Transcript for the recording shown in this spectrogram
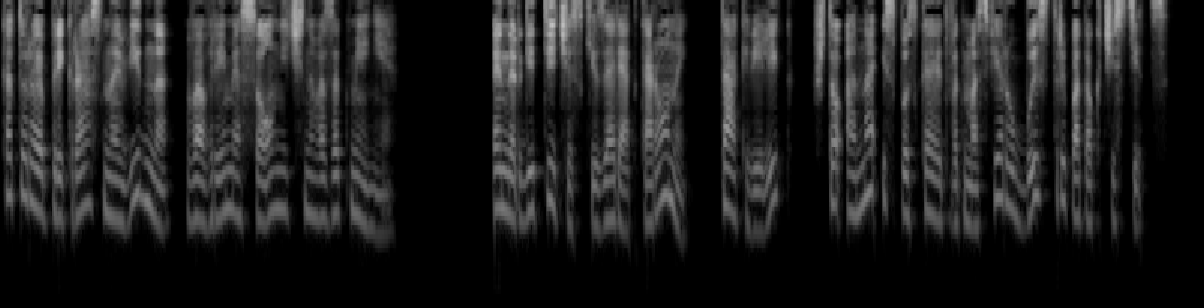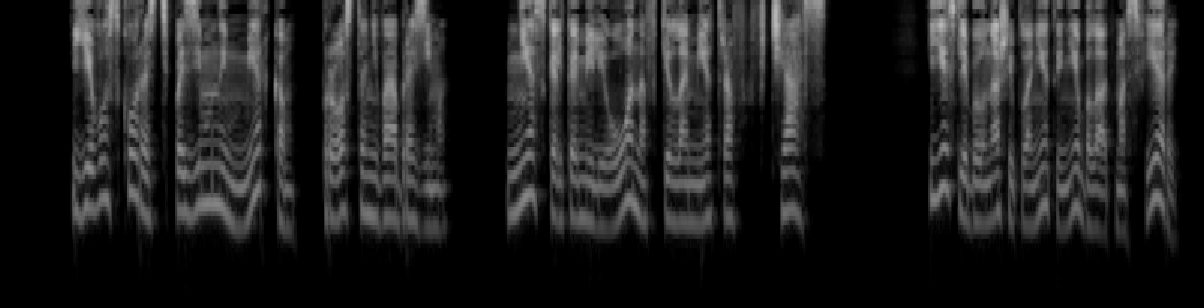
которое прекрасно видно во время солнечного затмения. Энергетический заряд короны так велик, что она испускает в атмосферу быстрый поток частиц. Его скорость по земным меркам просто невообразима. Несколько миллионов километров в час. Если бы у нашей планеты не было атмосферы,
